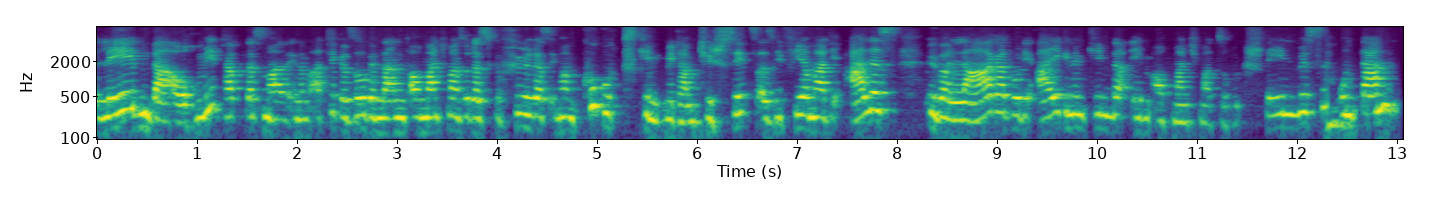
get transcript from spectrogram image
leben da auch mit. Habe das mal in einem Artikel so genannt, auch manchmal so das Gefühl, dass immer ein Kuckuckskind mit am Tisch sitzt. Also die Firma, die alles überlagert, wo die eigenen Kinder eben auch manchmal zurückstehen müssen. Und dann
